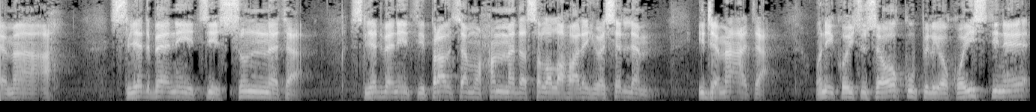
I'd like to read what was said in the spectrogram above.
jama'a, sljedbenici sunneta, sljedbenici pravca Muhammeda sallallahu alaihi ve sellem i jama'ata, oni koji su se okupili oko istine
